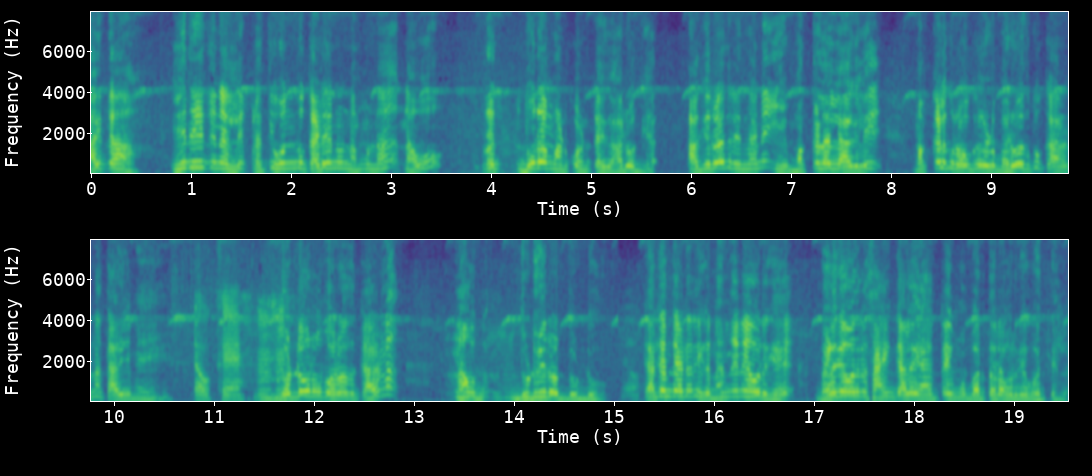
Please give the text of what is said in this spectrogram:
ಆಯಿತಾ? ಈ ರೀತಿಯಲ್ಲಿ ಪ್ರತಿಯೊಂದು ಕಡೆನೂ ನಮ್ಮನ್ನು ನಾವು ದೂರ ಮಾಡ್ಕೊತಾ ಇದ್ದೀವಿ ಆರೋಗ್ಯ. ಆಗಿರೋದ್ರಿಂದನೇ ಈ ಮಕ್ಕಳಲ್ಲಾಗಲಿ ಮಕ್ಕಳಿಗೆ ರೋಗಗಳು ಬರೋದಕ್ಕೂ ಕಾರಣ ತಾಯಿನೇ. ಓಕೆ ದೊಡ್ಡವರು ಬರೋದ ಕಾರಣ ನಾವು ದುಡ್ಡಿರೋದು ದುಡ್ಡು. ಯಾಕಂತ ಹೇಳಿದ್ರೆ ಈಗ ನಂದಿನಿ ಅವರಿಗೆ ಬೆಳಗ್ಗೆ ಹೋದರೆ ಸಾಯಂಕಾಲ ಯಾವ ಟೈಮು ಬರ್ತಾರೋ ಅವ್ರಿಗೆ ಗೊತ್ತಿಲ್ಲ.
